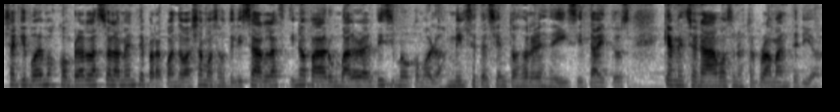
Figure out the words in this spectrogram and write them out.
ya que podemos comprarlas solamente para cuando vayamos a utilizarlas y no pagar un valor altísimo como los 1700 dólares de Easy Titles que mencionábamos en nuestro programa anterior.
